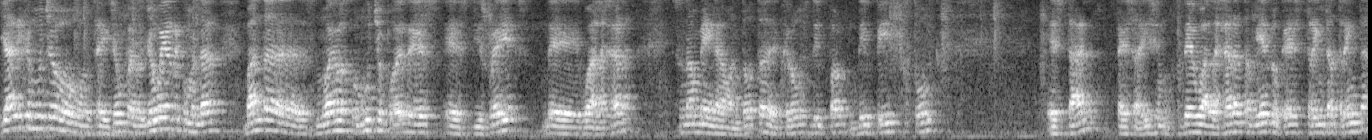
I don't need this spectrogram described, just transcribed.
Ya dije mucho sedición, pero yo voy a recomendar bandas nuevas con mucho poder. Es, es Disreyex de Guadalajara. Es una mega bandota de cross deep punk, deep beat punk. Están pesadísimo. De Guadalajara también lo que es 3030.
